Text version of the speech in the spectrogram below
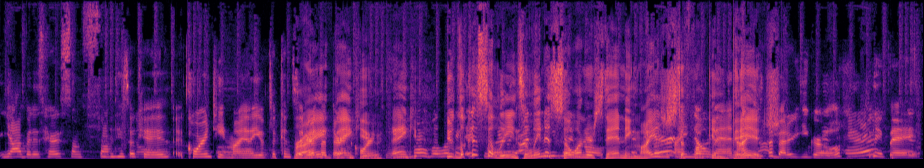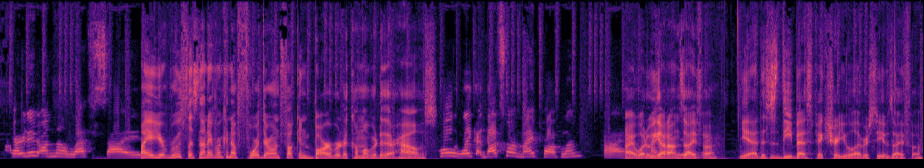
Yeah, but his hair is some fuck. Mm, He's okay. no. Uh, Quarantine, Maya. You have to consider Right? that they're in Thank you. Thank you. No, but Dude, look at it's literally Celine. Celine is so bro. understanding. His Maya's hair- just a I know, fucking man. I'm just bitch. the better e-girl. His hair I say. is parted on the left side. Maya, you're ruthless. Not everyone can afford their own fucking barber to come over to their house. Well, like that's not my problem. All right, what do we I got on you Zypha? Yeah, this is the best picture you will ever see of Zypha.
